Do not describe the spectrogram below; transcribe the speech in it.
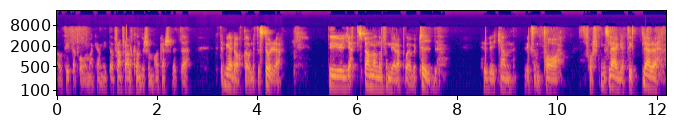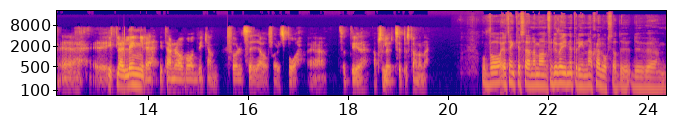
och titta på om man kan hitta framförallt kunder som har kanske lite, lite mer data och lite större. Det är ju jättespännande att fundera på över tid hur vi kan liksom, ta forskningsläget ytterligare, eh, ytterligare längre i termer av vad vi kan förutsäga och förutspå. Eh, så det är absolut superspännande. Och vad, jag tänker så här när man, för du var inne på det innan själv också, att du, du um,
